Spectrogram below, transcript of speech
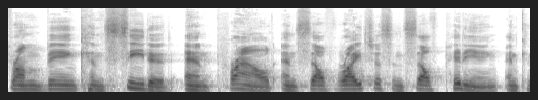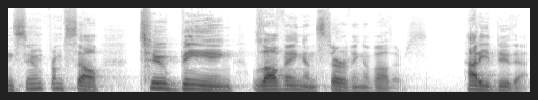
from being conceited and proud and self righteous and self pitying and consumed from self to being loving and serving of others? How do you do that?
